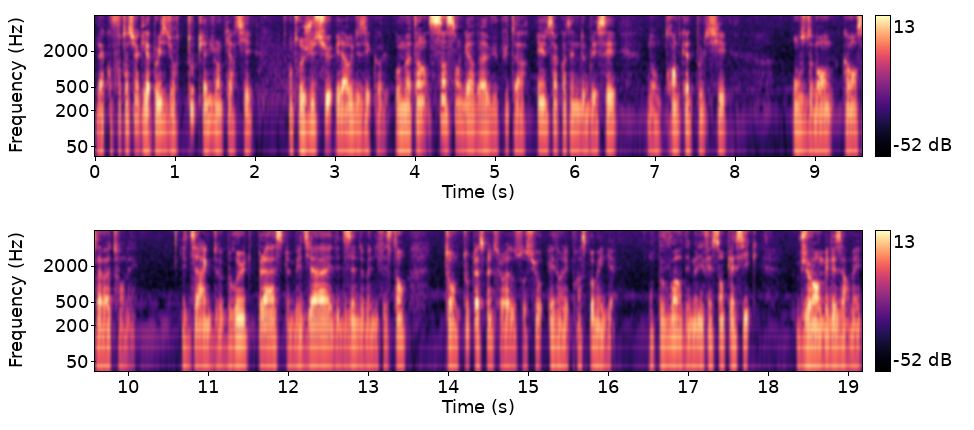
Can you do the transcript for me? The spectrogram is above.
La confrontation avec la police dure toute la nuit dans le quartier, entre Jussieu et la rue des Écoles. Au matin, 500 gardes à vue plus tard et une cinquantaine de blessés, dont 34 policiers. On se demande comment ça va tourner. Les directs de Brut, Place, le média et des dizaines de manifestants tournent toute la semaine sur les réseaux sociaux et dans les principaux médias. On peut voir des manifestants classiques, violents mais désarmés,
